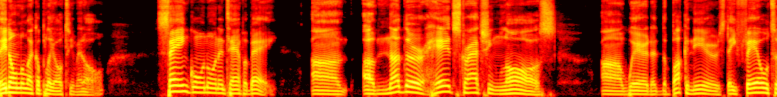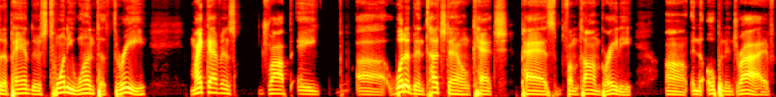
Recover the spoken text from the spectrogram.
They don't look like a playoff team at all. Same going on in Tampa Bay. Um, another head scratching loss uh, where the, the Buccaneers they failed to the Panthers 21 to 3. Mike Evans dropped a uh, would have been touchdown catch pass from Tom Brady um, in the opening drive.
